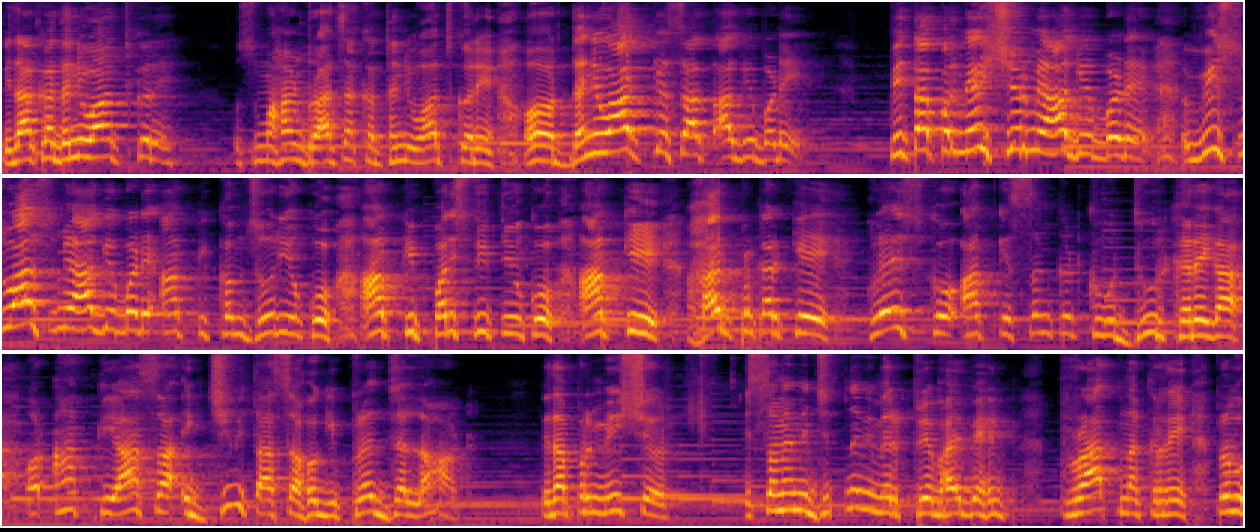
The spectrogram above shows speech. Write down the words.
पिता का धन्यवाद करें। उस महान राजा का धन्यवाद करें और धन्यवाद के साथ आगे बढ़े। पिता परमेश्वर में आगे बढ़े, विश्वास में आगे बढ़े, आपकी कमजोरियों को, आपकी परिस्थितियों को, आपकी हर प्रकार के क्लेश को, आपके संकट को वो दूर करेगा और आपकी आशा, एक जीवित आशा होगी। प्रज्जलाट लॉर्ड पिता परमेश्वर, इस समय में जितने भी मेरे प्रिय भाई बहन प्रार्थना करें। प्रभु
